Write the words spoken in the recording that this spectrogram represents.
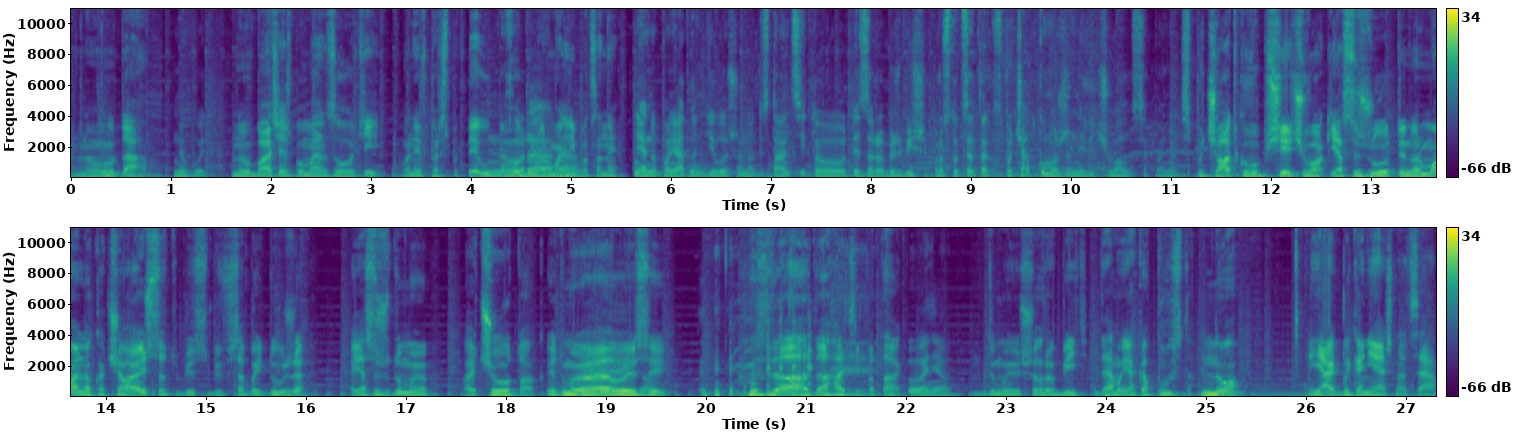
Ну да. Ну, будь. Ну бачиш, бо в мене золоті. Вони в перспективу, Ну, походу, да, нормальні да. пацани. Ні, ну понятне діло, що на дистанції то ти заробиш більше. Просто це так спочатку може не відчувалося, поняв? Спочатку вообще, чувак, я сижу, ти нормально качаєшся, тобі собі все байдуже. А я сижу, думаю, а чого так? Я думаю, е, Е, лисий. Да, да, типа так. Поняв. Думаю, що робіть? Де моя капуста? Ну, як би, звісно, це,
